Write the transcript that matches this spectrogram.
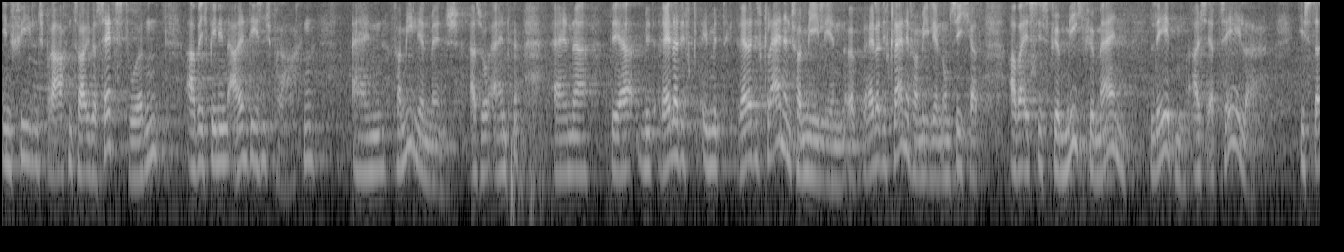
in vielen Sprachen zwar übersetzt wurden, aber ich bin in allen diesen Sprachen ein Familienmensch, also ein, einer, der mit relativ, mit relativ kleinen Familien, äh, relativ kleine Familien um sich hat. Aber es ist für mich, für mein Leben als Erzähler, ist der,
